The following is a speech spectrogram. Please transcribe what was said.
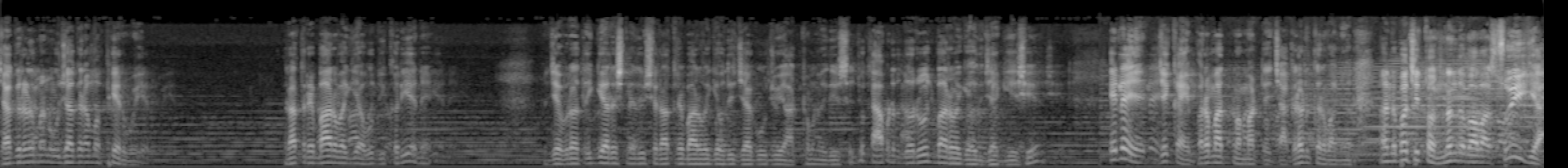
જાગરણમાં ઉજાગરામાં ફેર હોય. રાત્રે બાર વાગ્યા સુધી કરીએ ને. જે વ્રત અગિયારસને દિવસે રાત્રે બાર વાગ્યા સુધી જાગવું જોઈએ આઠમને દિવસે. જો કે આપણે દરરોજ બાર વાગ્યા સુધી જાગીએ છીએ. એટલે જે કાંઈ પરમાત્મા માટે જાગરણ કરવાની હોય. અને પછી તો નંદ બાબા સૂઈ ગયા.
